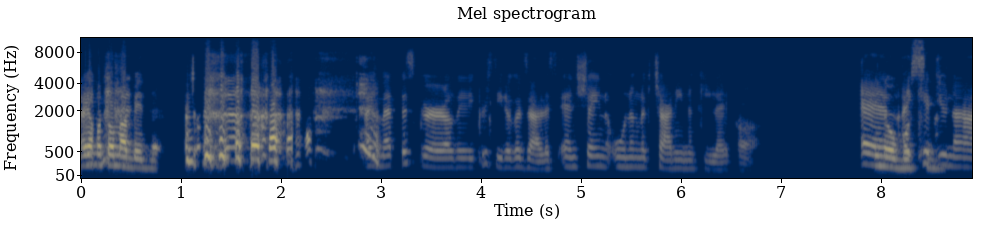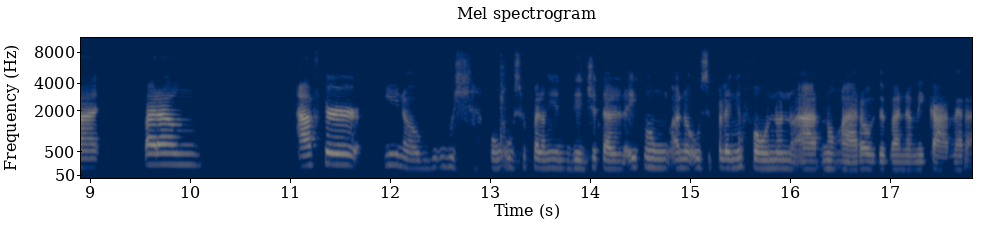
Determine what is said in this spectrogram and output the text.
I ayoko met tumabi din. I met this girl named Christina Gonzalez and siya yung unang nag-tiyaning ng kilay ko. And I Inubos kid na. you not, parang after, you know, wish kung uso pa lang yung digital, eh, kung ano, uso pa lang yung phone nun a nung araw, 'di ba, na may camera.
